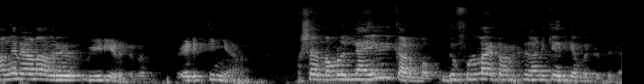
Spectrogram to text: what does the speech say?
അങ്ങനെയാണ് അവർ വീഡിയോ എടുക്കുന്നത്. എഡിറ്റിംഗ് ആണ്. പക്ഷെ നമ്മൾ ലൈവിൽ കാണുമ്പോൾ ഇത് ഫുള്ളായിട്ട് അവർക്ക് കാണിക്കാതിരിക്കാൻ പറ്റത്തില്ല.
